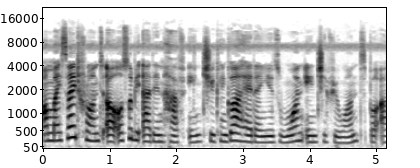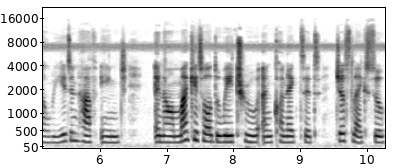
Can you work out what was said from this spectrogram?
On my side front, I'll also be adding half inch. You can go ahead and use one inch if you want, but I'll be using half inch and I'll mark it all the way through and connect it just like so.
